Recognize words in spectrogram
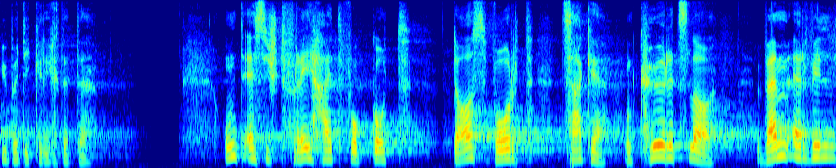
über die Gerichteten. Und es ist die Freiheit von Gott, das Wort zu sagen und hören zu lassen, wem er will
